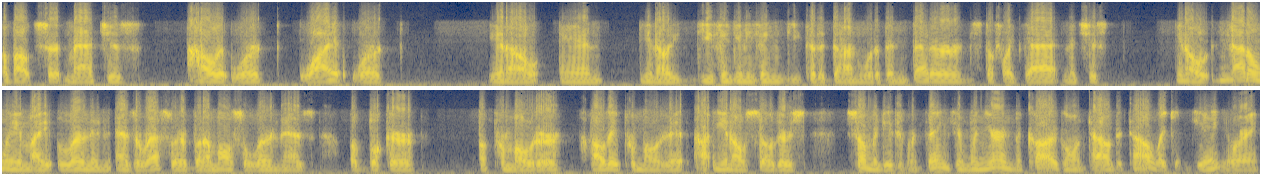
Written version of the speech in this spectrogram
about certain matches, how it worked, why it worked, you know, and you know, do you think anything you could have done would have been better and stuff like that? And it's just, you know, not only am I learning as a wrestler, but I'm also learning as a booker, a promoter, how they promoted it, how, you know. So there's so many different things. And when you're in the car going town to town, like in January,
